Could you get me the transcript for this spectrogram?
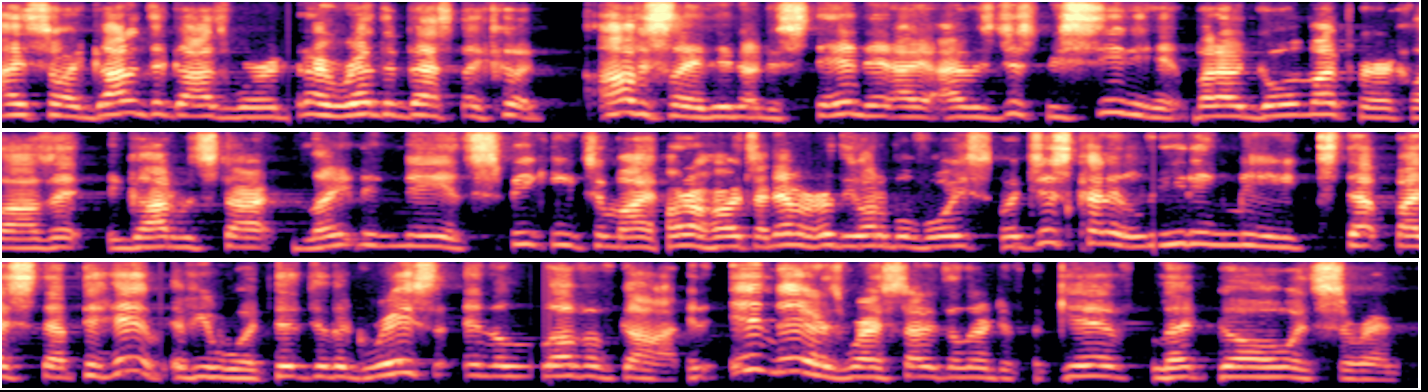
I so I got into God's Word and I read the best I could obviously I didn't understand it. I, I, was just receiving it, but I would go in my prayer closet and God would start lightening me and speaking to my heart of hearts. I never heard the audible voice, but just kind of leading me step by step to Him, if you would, to, to the grace and the love of God. And in there is where I started to learn to forgive, let go, and surrender.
